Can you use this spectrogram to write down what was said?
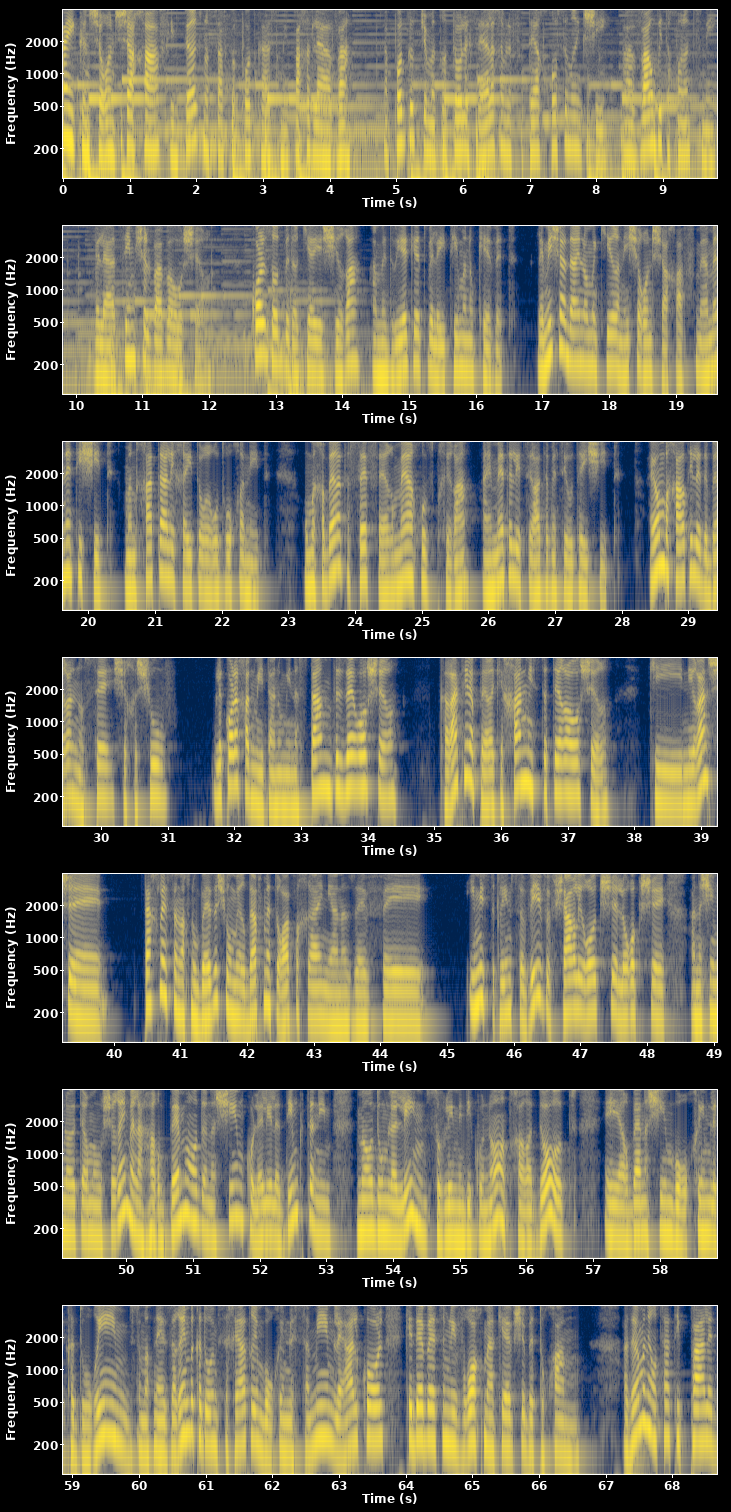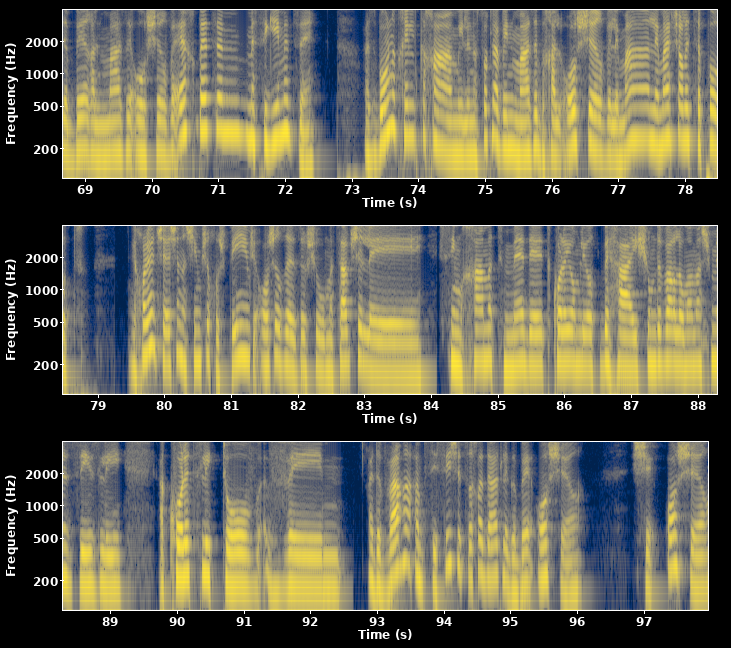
היי, כאן שרון שחף עם פרק נוסף בפודקאסט מפחד לאהבה. הפודקאסט שמטרתו לסייע לכם לפתח חוסן רגשי, אהבה וביטחון עצמי, ולהעצים שלווה ואושר. כל זאת בדרכי הישירה, המדויקת ולעיתים הנוקבת. למי שעדיין לא מכיר, אני שרון שחף, מאמנת אישית, מנחת תהליכי התעוררות רוחנית, ומחברת הספר 100% בחירה, האמת על יצירת המציאות האישית. היום בחרתי לדבר על נושא שחשוב לכל אחד מאיתנו מן הסתם, וזה אושר. קראתי לפרק היכן מסתתר האושר, כי נראה שתכלס אנחנו באיזשהו מרדף מטורף אחרי העניין הזה, ואם מסתכלים סביב אפשר לראות שלא רק שאנשים לא יותר מאושרים, אלא הרבה מאוד אנשים, כולל ילדים קטנים, מאוד אומללים, סובלים מדיכאונות, חרדות, אה, הרבה אנשים בורחים לכדורים, זאת אומרת נעזרים בכדורים פסיכיאטריים, בורחים לסמים, לאלכוהול, כדי בעצם לברוח מהכאב שבתוכם. אז היום אני רוצה טיפה לדבר על מה זה אושר ואיך בעצם משיגים את זה. אז בואו נתחיל ככה מלנסות להבין מה זה בכלל אושר ולמה אפשר לצפות. יכול להיות שיש אנשים שחושבים שאושר זה איזשהו מצב של אה, שמחה מתמדת, כל היום להיות בהיי, שום דבר לא ממש מזיז לי, הכל אצלי טוב, והדבר הבסיסי שצריך לדעת לגבי אושר, שאושר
